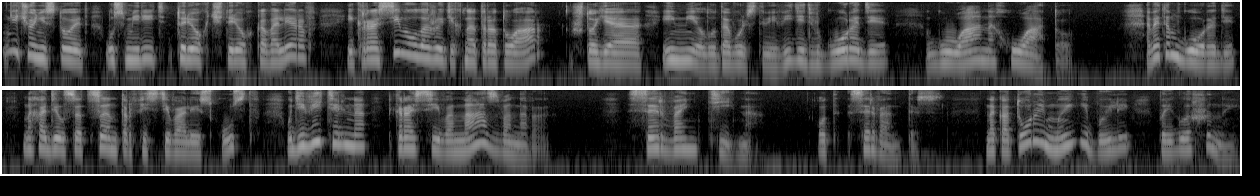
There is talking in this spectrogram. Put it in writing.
ничего не стоит усмирить трех-четырех кавалеров и красиво уложить их на тротуар, что я имел удовольствие видеть в городе Гуанахуато. В этом городе находился центр фестиваля искусств, удивительно красиво названного Сервантина от Сервантес, на который мы и были приглашены.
